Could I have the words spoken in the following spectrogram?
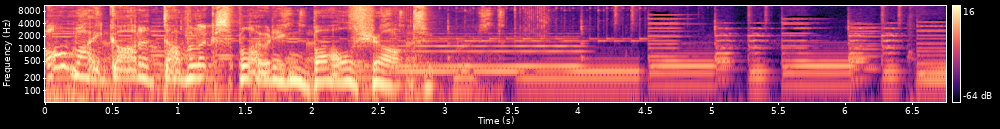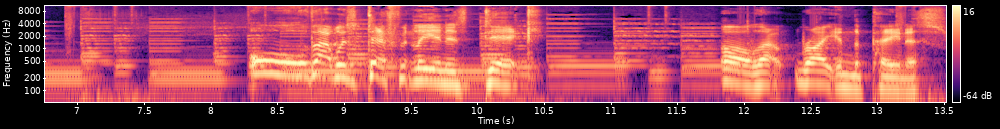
Oh my god, a double exploding ball shot. Oh, that was definitely in his dick. Oh, that right in the penis.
